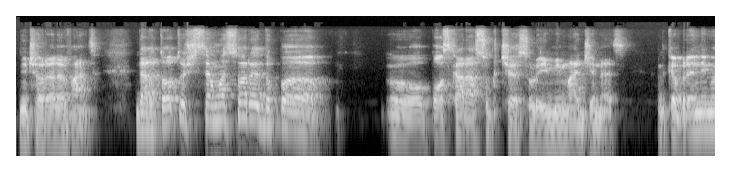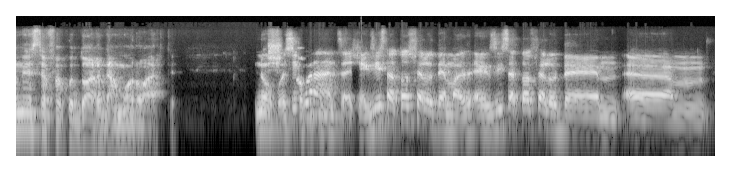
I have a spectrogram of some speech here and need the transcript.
nicio relevanță. Dar totuși se măsoară după uh, o scara succesului, îmi imaginez. Adică branding nu este făcut doar de amorul artei. Nu, cu siguranță. Și există tot felul de, există tot felul de um,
